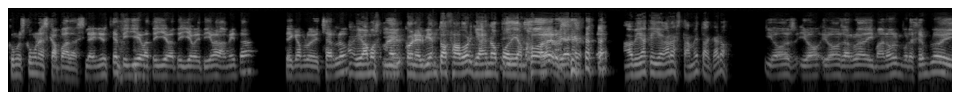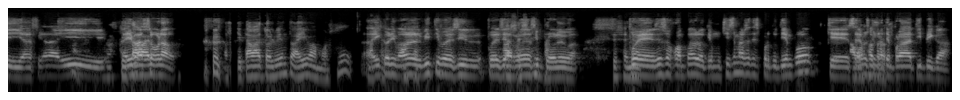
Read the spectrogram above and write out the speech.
como es como una escapada. Si la inercia te lleva, te lleva, te lleva y te lleva a la meta, hay que aprovecharlo. Ah, íbamos con, el, viento a favor, ya no podíamos. Joder. ¿eh? Había, que, llegar hasta meta, claro. Íbamos, íbamos, a rueda de Imanol, por ejemplo, y al final ahí, ahí va sobrado. Nos quitaba todo el viento, ahí vamos. Ahí con Imanol el Viti puedes ir, puedes ir a rueda sin problema. pues eso, Juan Pablo, que muchísimas gracias por tu tiempo, que sabemos que es una temporada típica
